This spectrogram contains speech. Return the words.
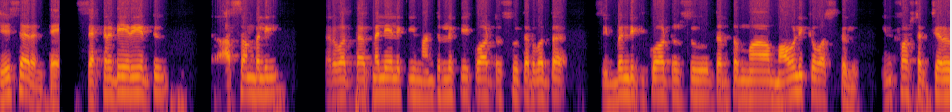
చేశారంటే సెక్రటేరియట్ అసెంబ్లీ తర్వాత ఎమ్మెల్యేలకి మంత్రులకి క్వార్టర్స్ తర్వాత సిబ్బందికి క్వార్టర్స్ తర్వాత మా మౌలిక వసతులు ఇన్ఫ్రాస్ట్రక్చర్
